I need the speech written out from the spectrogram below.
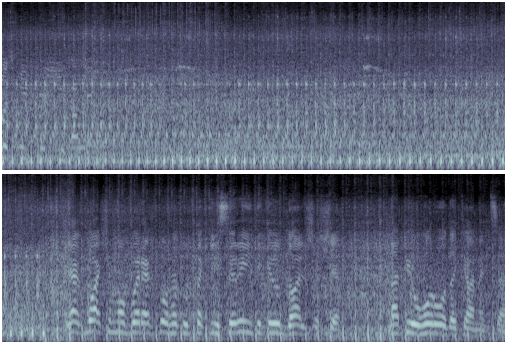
Ось ми приїхали. Як бачимо, берег теж тут такий сирий, тільки тут далі ще на півгорода тягнеться.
